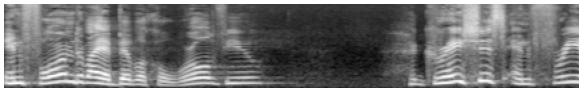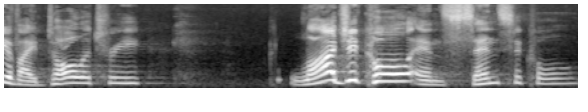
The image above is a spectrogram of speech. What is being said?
informed by a biblical worldview, gracious and free of idolatry, logical and sensical.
